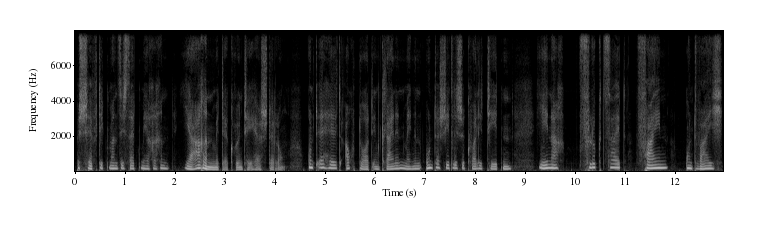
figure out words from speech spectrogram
beschäftigt man sich seit mehreren Jahren mit der Grünteeherstellung und erhält auch dort in kleinen Mengen unterschiedliche Qualitäten, je nach Pflückzeit, fein und weich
